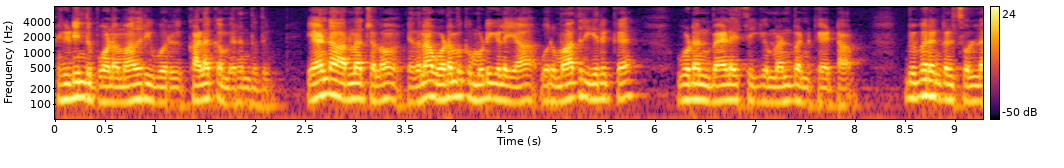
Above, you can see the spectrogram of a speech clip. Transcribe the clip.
இடிந்து போன மாதிரி ஒரு கலக்கம் இருந்தது. ஏண்டா அருணாச்சலம்? எதனா உடம்புக்கு முடியலையா? ஒரு மாதிரி இருக்க. உடன் வேலை செய்யும் நண்பன் கேட்டான். விவரங்கள் சொல்ல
